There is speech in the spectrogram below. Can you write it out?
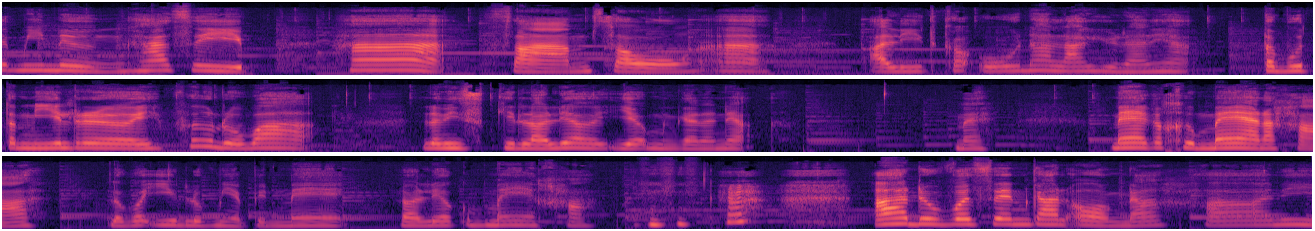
จะมี 1 50 5 3 2อะอลิสก็โอ้น่ารักอยู่นะเนี่ยตะมุตะมีเลย เพิ่งรู้ว่าเรามีสกินลอเรียลเยอะเหมือนกันนะเนี่ยไหม แม่ก็คือแม่นะคะ หรือว่าอีลูเมียเป็นแม่ลอเรียลก็แม่ค่ะ อะดูเปอร์เซ็นต์การออกนะคะนี่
